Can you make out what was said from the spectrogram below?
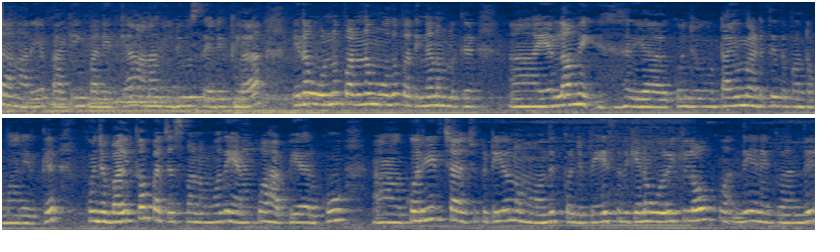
நான் நிறைய பேக்கிங் பண்ணியிருக்கேன். ஆனால் வீடியோஸ் எடுக்கல. ஏன்னா ஒன்று பண்ணும் போது பார்த்தீங்கன்னா நம்மளுக்கு எல்லாமே கொஞ்சம் டைம் எடுத்து இது பண்ணுற மாதிரி இருக்குது கொஞ்சம் பல்காக பர்ச்சேஸ் பண்ணும்போது எனக்கும் ஹாப்பியாக இருக்கும். கொரியர் சார்ஜுக்கிட்டேயும் நம்ம வந்து கொஞ்சம் பேசுறதுக்கு ஏன்னா ஒரு கிலோவுக்கு வந்து எனக்கு வந்து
